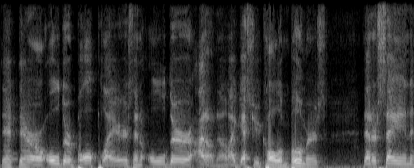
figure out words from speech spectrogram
that there are older ball players and older I don't know I guess you'd call them boomers that are saying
